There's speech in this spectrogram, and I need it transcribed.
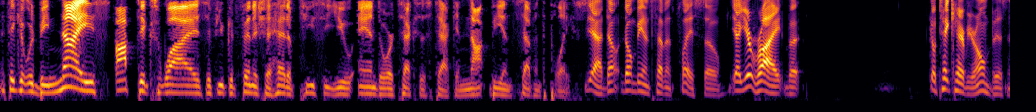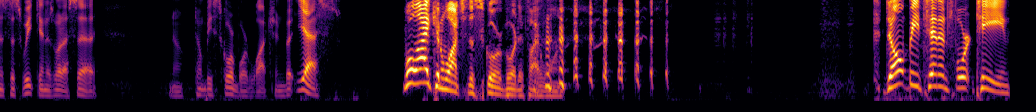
I think it would be nice optics wise if you could finish ahead of TCU and or Texas Tech and not be in seventh place. Yeah, don't don't be in seventh place. So yeah, you're right, but go take care of your own business this weekend is what I said. No, don't be scoreboard watching. But yes, Well, I can watch the scoreboard if I want. don't be ten and fourteen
